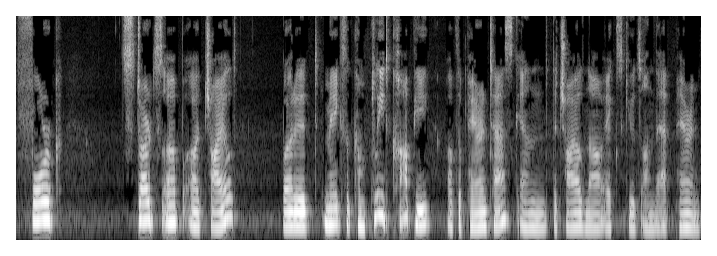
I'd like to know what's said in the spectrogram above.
fork starts up a child, but it makes a complete copy of the parent task and the child now executes on that parent,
